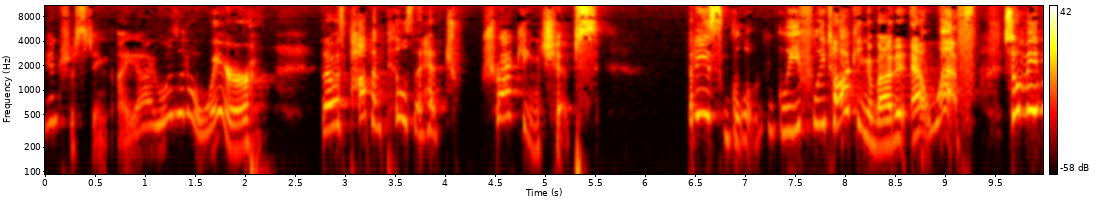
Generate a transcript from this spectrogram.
interesting. I, I wasn't aware that I was popping pills that had tr- tracking chips. But he's gleefully talking about it at WEF. So maybe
